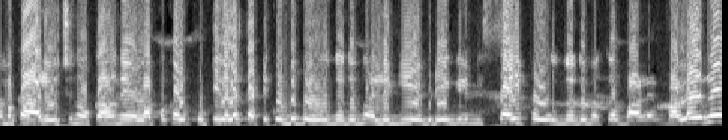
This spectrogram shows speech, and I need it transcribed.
നമുക്ക് ആലോചിച്ച് നോക്കാവുന്നേ ഉള്ളൂ. അപ്പൊ കുട്ടികളെ തട്ടിക്കൊണ്ടു പോകുന്നതും അല്ലെങ്കിൽ എവിടെയെങ്കിലും മിസ്സായി പോകുന്നതും ഒക്കെ വളരെ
